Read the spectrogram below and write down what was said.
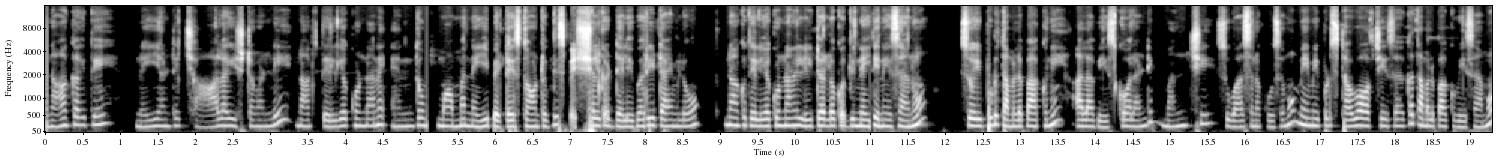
నాకైతే నెయ్యి అంటే చాలా ఇష్టం అండి నాకు తెలియకుండానే ఎంతో మా అమ్మ నెయ్యి పెట్టేస్తూ ఉంటుంది. స్పెషల్‌గా డెలివరీ టైంలో నాకు తెలియకుండానే లీటర్లో కొద్ది నెయ్యి తినేసాను. సో, ఇప్పుడు తమలపాకుని అలా వేసుకోవాలండి. మంచి సువాసన కోసము మేము ఇప్పుడు స్టవ్ ఆఫ్ చేశాక తమలపాకు వేసాము.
